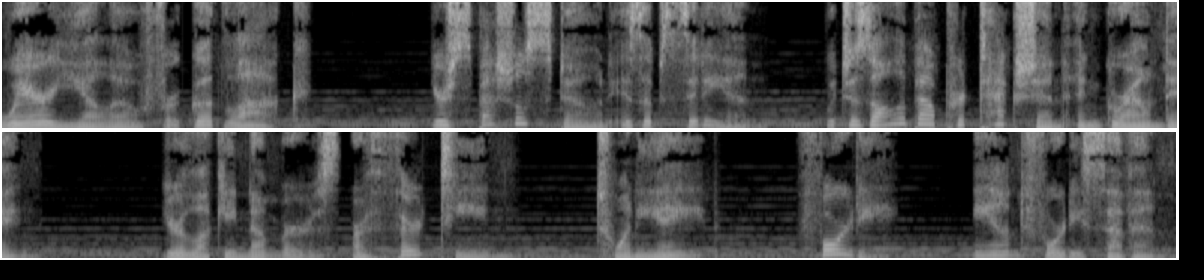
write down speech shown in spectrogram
Wear yellow for good luck. Your special stone is obsidian, which is all about protection and grounding. Your lucky numbers are 13, 28, 40, and 47.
